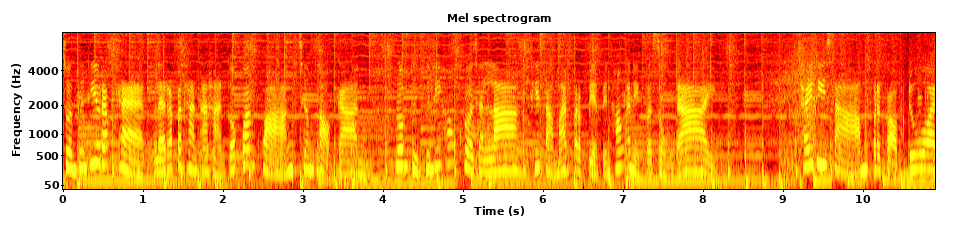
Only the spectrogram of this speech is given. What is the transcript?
ส่วนพื้นที่รับแขกและรับประทานอาหารก็กว้างขวาง เชื่อมต่อกัน รวมถึงพื้นที่ห้องครัวชั้นล่าง ที่สามารถปรับเปลี่ยนเป็นห้องอเนกประสงค์ได้ ไทยดี3ประกอบด้วย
